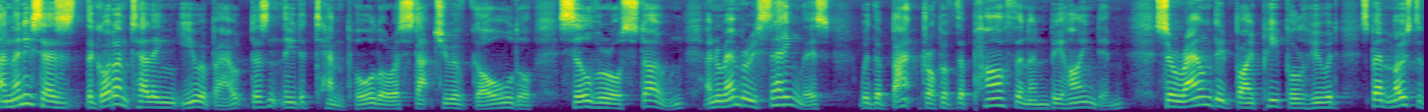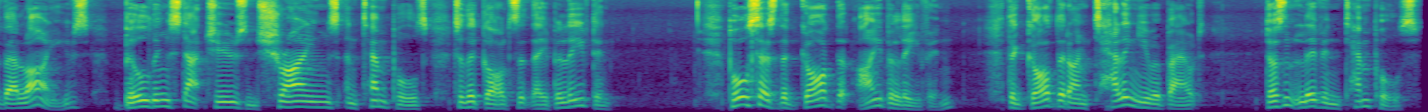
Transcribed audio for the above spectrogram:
And then he says, The God I'm telling you about doesn't need a temple or a statue of gold or silver or stone. And remember, he's saying this with the backdrop of the Parthenon behind him, surrounded by people who had spent most of their lives building statues and shrines and temples to the gods that they believed in. Paul says, The God that I believe in, the God that I'm telling you about, doesn't live in temples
